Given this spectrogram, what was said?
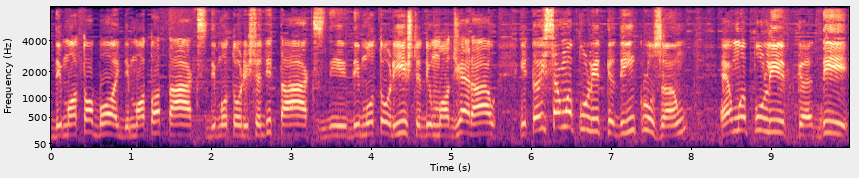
de motoboy, de mototáxi, de motorista de táxi, de, de motorista de um modo geral. Então, isso é uma política de inclusão, é uma política de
